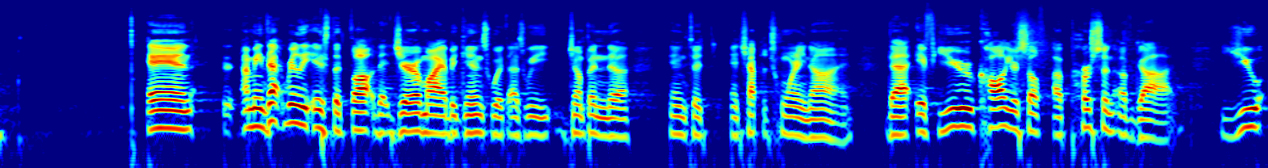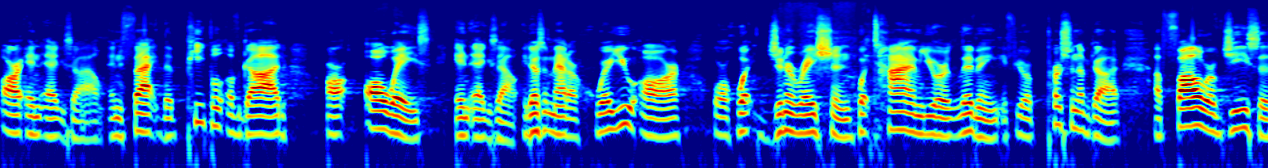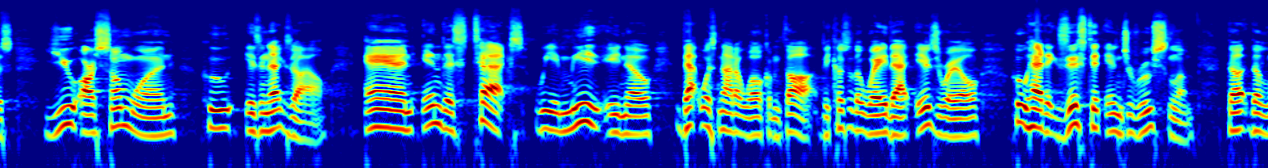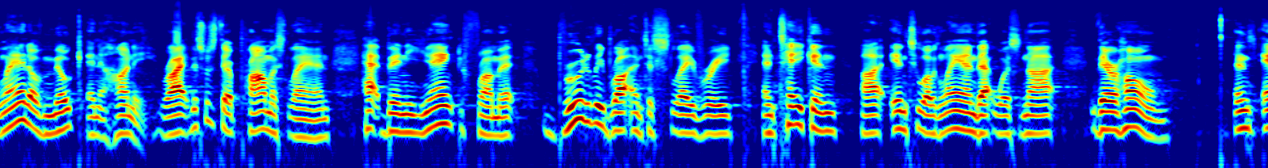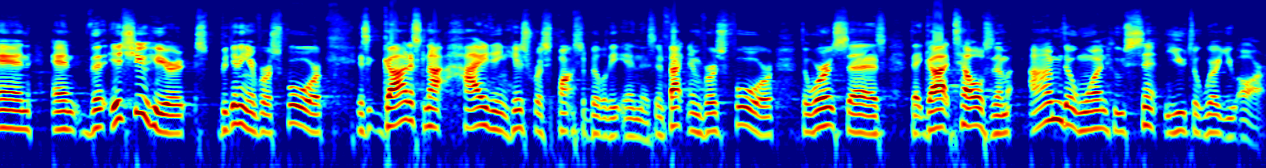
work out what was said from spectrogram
And I mean, that really is the thought that Jeremiah begins with as we jump into, into in chapter 29. That if you call yourself a person of God, you are in exile. In fact, the people of God are always in exile. It doesn't matter where you are or what generation, what time you are living. If you're a person of God, a follower of Jesus, you are someone who is in exile. And in this text, we immediately know that was not a welcome thought because of the way that Israel, who had existed in Jerusalem, the, the land of milk and honey, right? This was their promised land, had been yanked from it, brutally brought into slavery, and taken uh, into a land that was not their home. And, and, and the issue here, beginning in verse 4, is God is not hiding his responsibility in this. In fact, in verse 4, the word says that God tells them, I'm the one who sent you to where you are.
